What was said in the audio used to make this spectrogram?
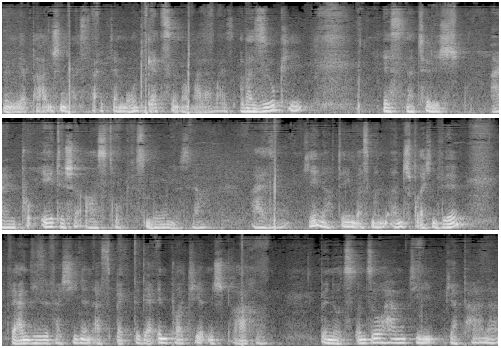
im Japanischen heißt halt der Mond Getze normalerweise. Aber Suki ist natürlich ein poetischer Ausdruck des Mondes. Ja. Also je nachdem, was man ansprechen will, werden diese verschiedenen Aspekte der importierten Sprache benutzt. Und so haben die Japaner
